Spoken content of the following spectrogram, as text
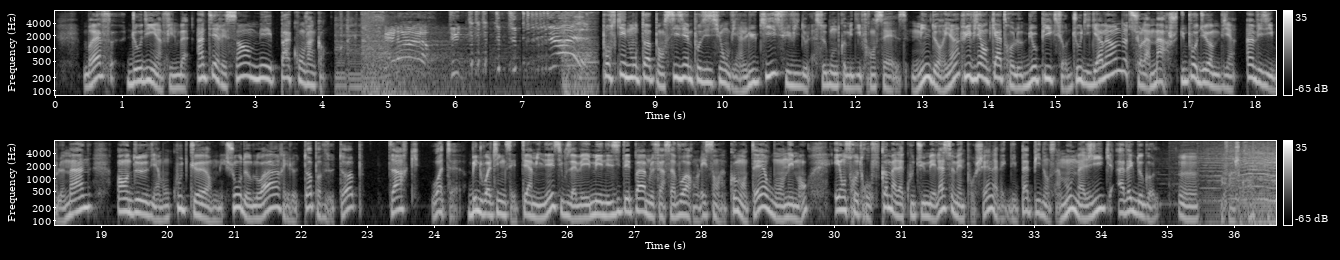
Bref, Judy, un film intéressant mais pas convaincant. Pour ce qui est de mon top, en sixième position vient Lucky, suivi de la seconde comédie française Mine de rien. Puis vient en 4 le biopic sur Judy Garland. Sur la marche du podium vient Invisible Man. En 2 vient mon coup de cœur Mes jours de gloire. Et le top of the top, Dark Water. Binge watching c'est terminé. Si vous avez aimé, n'hésitez pas à me le faire savoir en laissant un commentaire ou en aimant. Et on se retrouve comme à l'accoutumée la semaine prochaine avec des papis dans un monde magique avec De Gaulle. Euh, enfin je crois.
